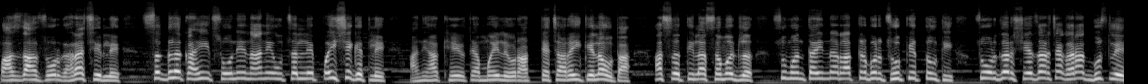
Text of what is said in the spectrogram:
पाच दहा चोर घरात शिरले सगळं काही सोने नाणे उचलले पैसे घेतले आणि हा खेळ त्या महिलेवर अत्याचारही केला होता. असं तिला समजलं. सुमंताईंना रात्रभर झोप येत नव्हती. चोर जर शेजारच्या घरात घुसले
